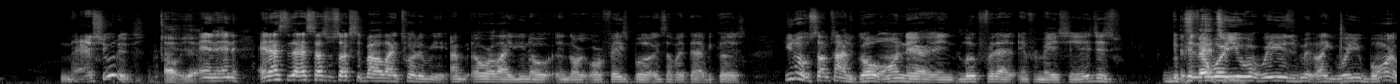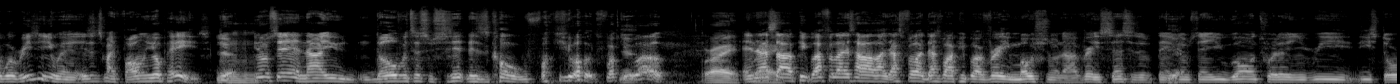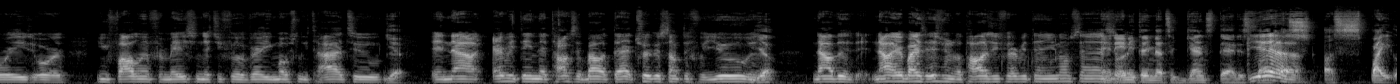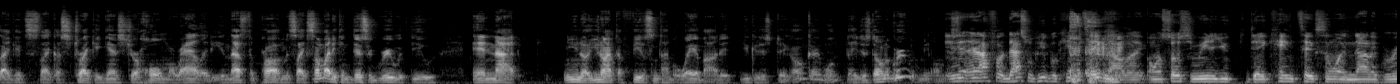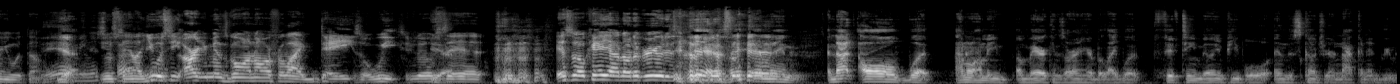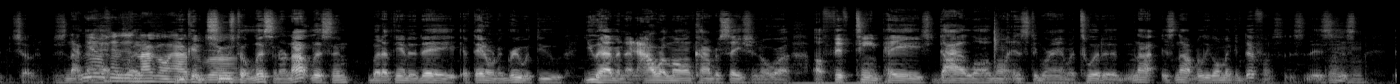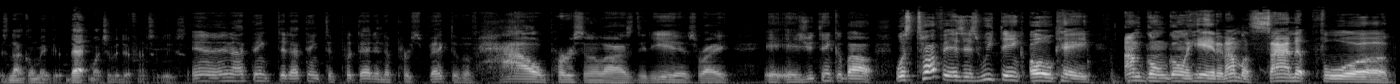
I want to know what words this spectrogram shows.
mass shooters. Oh yeah. And and and that's that's that's what sucks about like Twitter or like you know and or, or Facebook and stuff like that because you know sometimes go on there and look for that information. It just depending on where you you. where you like where you born or what region you in, it just might fall on your page. yeah. You know what I'm saying? Now you dove into some shit that's gonna fuck you up, fuck you up. Right. And that's right. how people. I feel like that's how like I feel like that's why people are very emotional now, very sensitive. Things. You know what I'm saying? You go on Twitter and you read these stories or you follow information that you feel very emotionally tied to Yeah. and now everything that talks about that triggers something for you. And Yep. Now the now everybody's issuing an apology for everything. You know what I'm saying? And So- anything that's against that is like a Yeah. a, spite, like it's like a strike against your whole morality, and that's the problem. It's like somebody can disagree with you and not, you know, you don't have to feel some type of way about it. You can just think, okay, well, they just don't agree with me on this. And, and I feel that's what people can't take now. Like on social media, you they can't take someone not agreeing with them. Yeah, Yeah. I mean, it's You know what I'm saying? Like you would see arguments going on for like days or weeks. You know what I'm saying? it's okay, y'all don't agree with each other. you know yeah, what I'm saying? I mean, and not all what I don't know how many Americans are in here, but like what 15 million people in this country are not going to agree with each other. It's not You going to happen. Like, not gonna happen, You can bro. choose to listen or not listen, but at the end of the day, if they don't agree with you, you having an hour long conversation or a, a 15 page dialogue on Instagram or Twitter, not it's not really going to make a difference. It's, it's just Mm-hmm. it's not going to make that much of a difference at least. And, and I think that I think to put that into perspective of how personalized it is, right? Is you think about what's tough is is we think, okay, I'm gonna go ahead and I'm gonna sign up for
